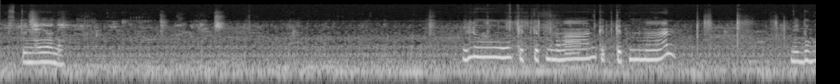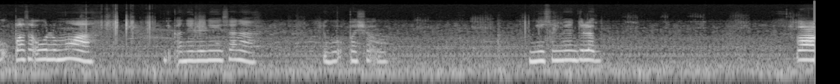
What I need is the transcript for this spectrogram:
Gusto niya yun eh. Hello, kit-kit mo naman. Kit-kit mo naman. May dugo pa sa ulo mo ah. Hindi ka nilinisan ah. Dugo pa siya oh. Linisan mo yan.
